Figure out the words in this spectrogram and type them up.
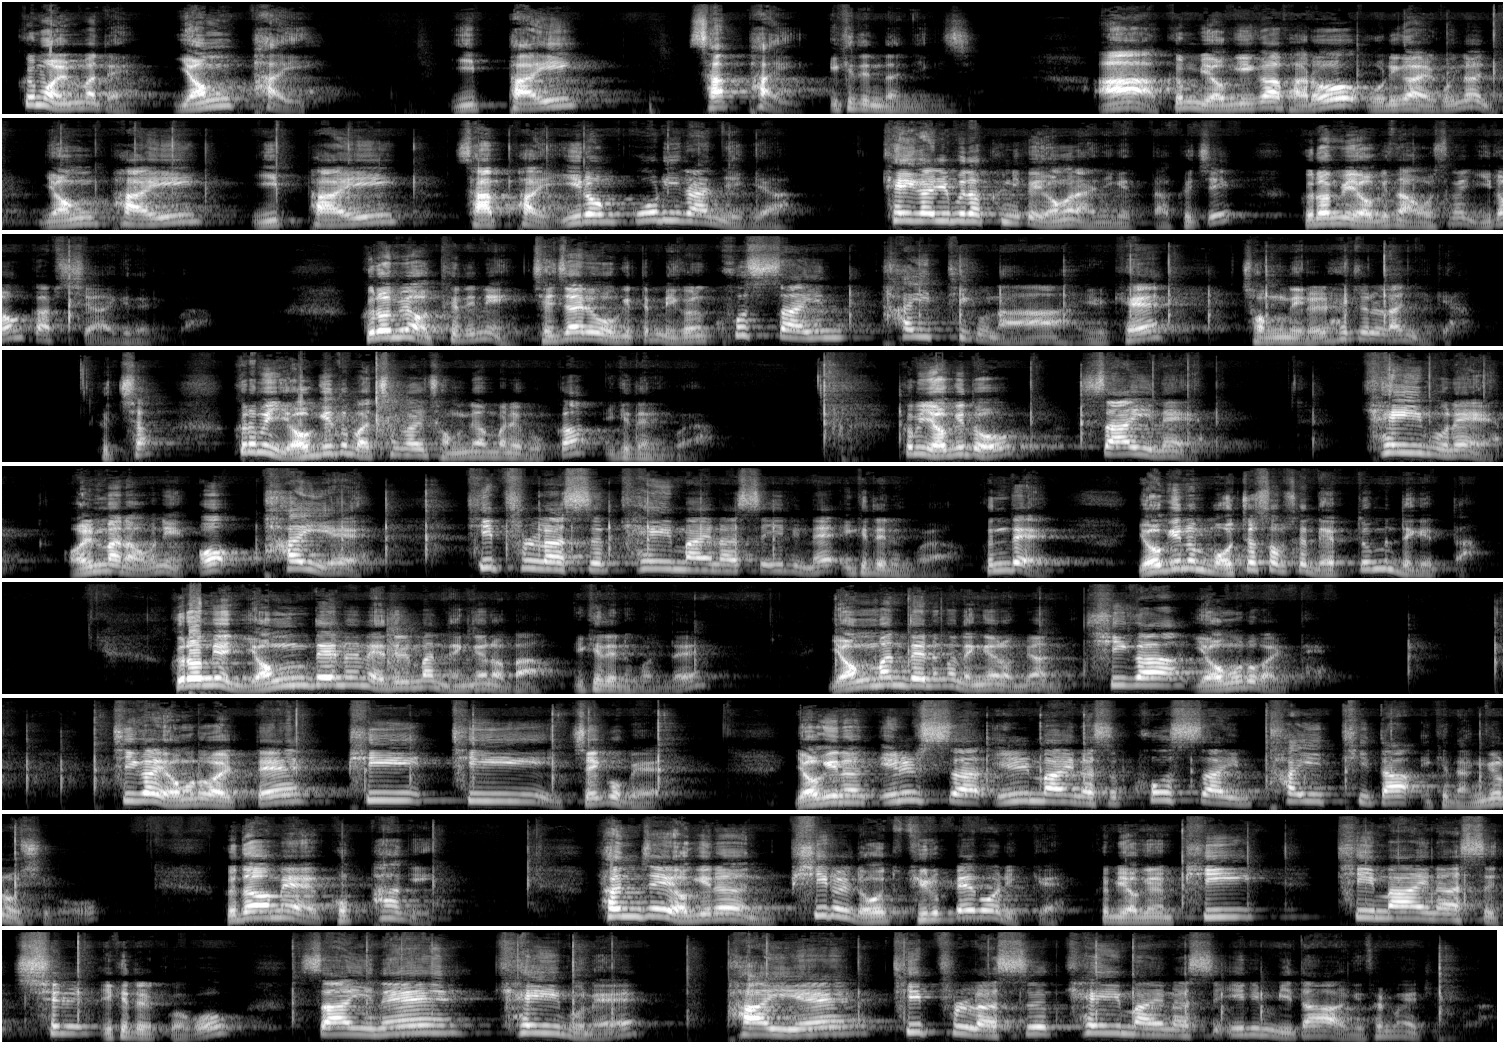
그럼 얼마 돼? 0파이, 2파이, 4파이 이렇게 된다는 얘기지. 아, 그럼 여기가 바로 우리가 알고 있는 0파이, 2파이, 4파이 이런 꼴이란 얘기야. k가 1보다 크니까 0은 아니겠다. 그지? 그러면 여기서 나올 수는 이런 값이야. 이게 되는 거야. 그러면 어떻게 되니? 제자리로 오기 때문에 이거는 코사인 파이 t구나. 이렇게 정리를 해주려는 얘기야. 그쵸? 그러면 여기도 마찬가지 정리 한번 해볼까? 이게 되는 거야. 그럼 여기도 사인에 k분의 얼마 나오니? 어, 파이에 t 플러스 k 마이너스 1이네? 이렇게 되는 거야. 근데 여기는 뭐 어쩔 수 없으니까 냅두면 되겠다. 그러면 0 되는 애들만 남겨놔봐. 이렇게 되는 건데 0만 되는 거 남겨놓으면 t가 0으로 갈 때, t가 0으로 갈 때 pt 제곱에 여기는 1, 4, 1 마이너스 코사인 파이 t다 이렇게 남겨놓으시고 그 다음에 곱하기 현재 여기는 p를 넣어 뒤로 빼버릴게. 그럼 여기는 p t 마이너스 7 이렇게 될 거고 사인의 k분의 파이의 t 플러스 k 마이너스 1입니다. 이렇게 설명해 주는 거야.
